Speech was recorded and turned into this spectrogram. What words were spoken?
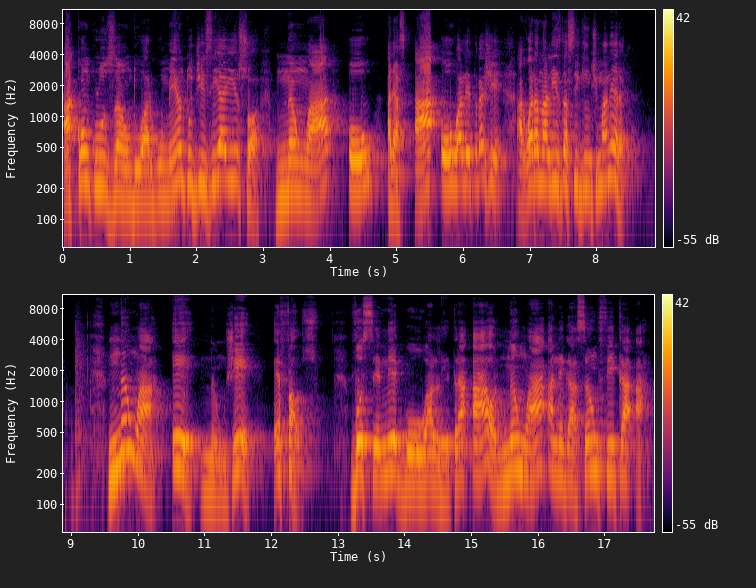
A conclusão do argumento dizia isso, ó, não há ou, aliás, há ou a letra G. Agora analise da seguinte maneira. Não há e não G é falso. Você negou a letra A, ó, não há, a negação fica A.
